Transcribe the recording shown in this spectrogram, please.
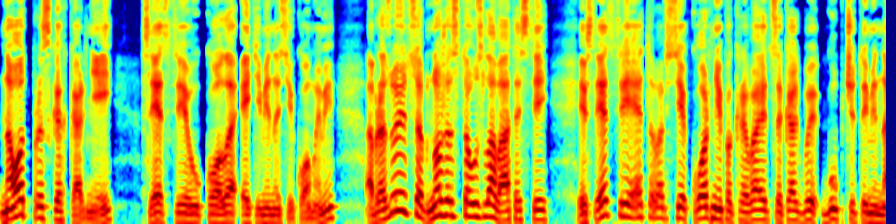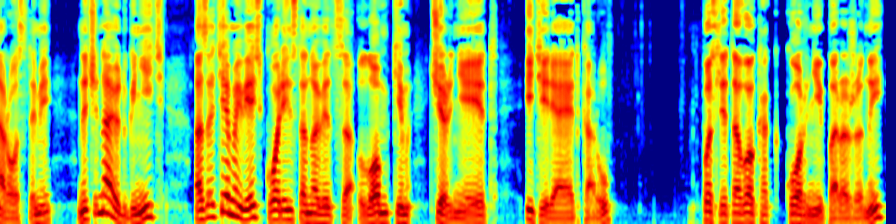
На отпрысках корней, вследствие укола этими насекомыми, образуется множество узловатостей, и вследствие этого все корни покрываются как бы губчатыми наростами, начинают гнить, а затем и весь корень становится ломким, чернеет и теряет кору. После того, как корни поражены,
